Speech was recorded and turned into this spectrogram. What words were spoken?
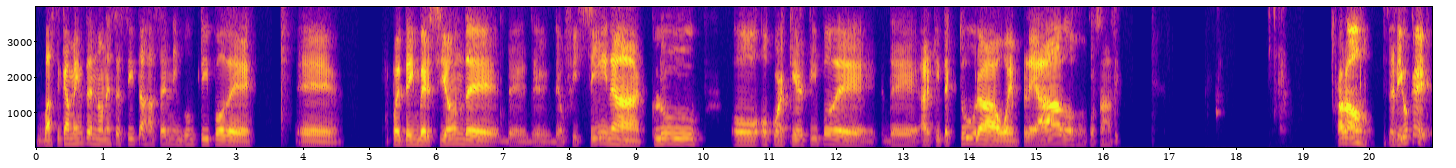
básicamente no necesitas hacer ningún tipo de, eh, pues de inversión de, de, de, oficina, club o, cualquier tipo de, arquitectura o empleados o cosas así. Ahora, ojo, te digo que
